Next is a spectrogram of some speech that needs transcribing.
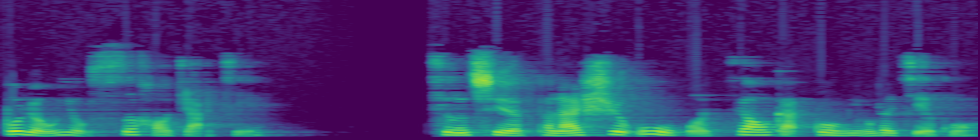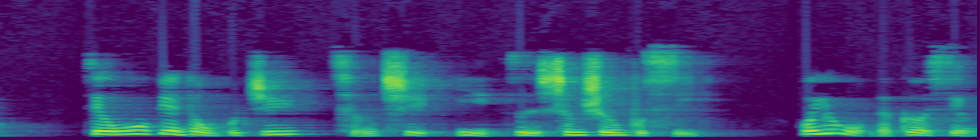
不容有丝毫假借。情趣本来是物我交感共鸣的结果。景物变动不居，情趣亦自生生不息。我有我的个性，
